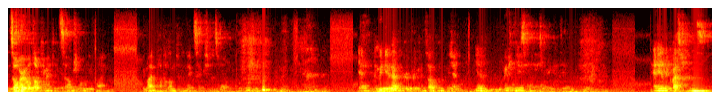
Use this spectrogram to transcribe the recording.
It's all very well documented, so I'm sure we'll be fine. We might pop along to the next section as well. Yeah, and we do have a group of consultant, which, Yeah. you know, we can use we can do. Any other questions?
